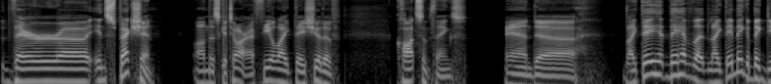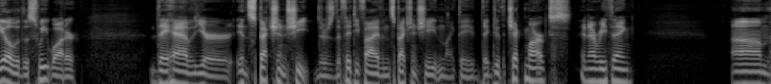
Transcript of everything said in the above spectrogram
their uh, inspection on this guitar. I feel like they should have caught some things and uh, like they they have like they make a big deal with the Sweetwater they have your inspection sheet. There's the 55 inspection sheet, and like they they do the check marks and everything. Um,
